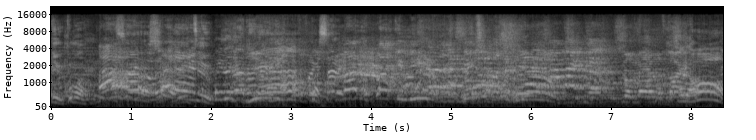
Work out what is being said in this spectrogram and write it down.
Hey, both dude, come on. Hey, you too. So mad with fire. Oh!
